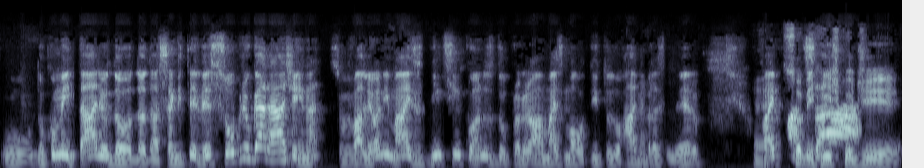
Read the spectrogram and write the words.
o documentário do, do, da Sangue TV sobre o Garagem, né? Sobre Valeu Animais, os 25 anos do programa mais maldito do rádio é. brasileiro. É. Vai passar... Sob risco de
